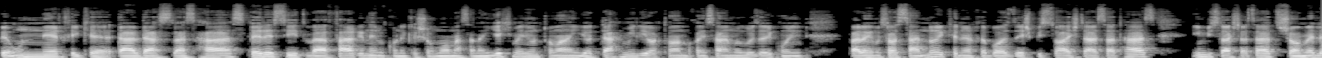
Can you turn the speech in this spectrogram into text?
به اون نرخی که در دسترس هست برسید و فرقی نمی‌کنه که شما مثلا یک میلیون تومن یا ده میلیارد تومن بخواید سرمایه گذاری کنید برای مثال صندوقی که نرخ بازدهش 28 درصد هست این 28 درصد شامل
